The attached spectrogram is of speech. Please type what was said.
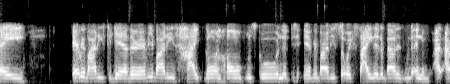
a everybody's together, everybody's hyped going home from school, and everybody's so excited about it. And I, I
